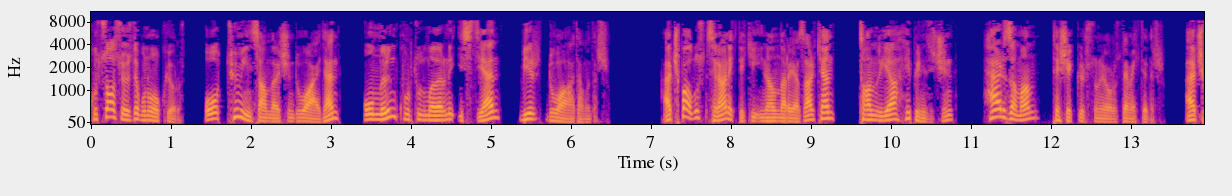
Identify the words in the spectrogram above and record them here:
Kutsal sözde bunu okuyoruz. O tüm insanlar için dua eden, onların kurtulmalarını isteyen bir dua adamıdır. Elçi Paulus Selanik'teki inanlara yazarken Tanrı'ya hepiniz için her zaman teşekkür sunuyoruz demektedir. Elçi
